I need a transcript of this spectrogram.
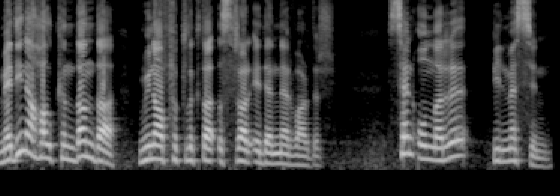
Medine halkından da münafıklıkta ısrar edenler vardır. Sen onları bilmezsin.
